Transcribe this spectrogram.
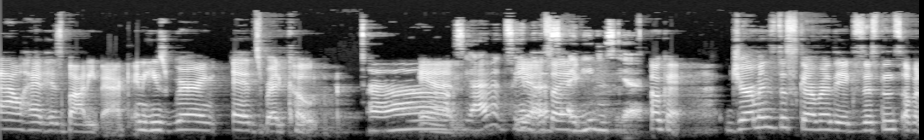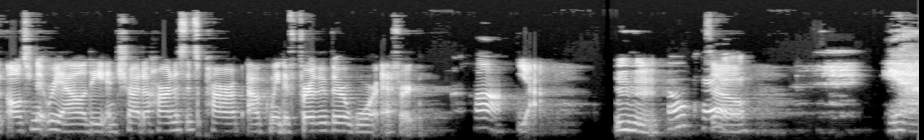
Al had his body back and he's wearing Ed's red coat. Ah, And- see, I haven't seen yeah, this. like- I need to see it. Okay. Germans discover the existence of an alternate reality and try to harness its power of alchemy to further their war effort. Huh. Yeah. Mm-hmm. Okay. So yeah.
